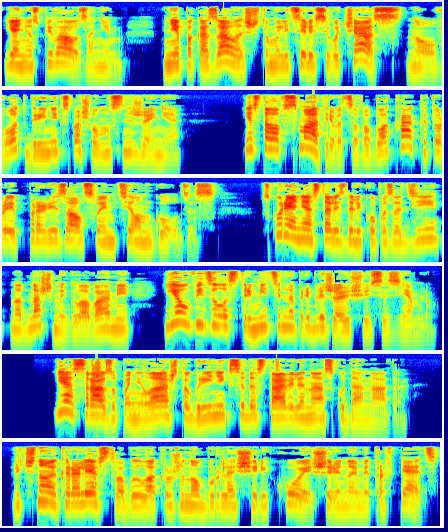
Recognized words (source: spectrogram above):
Я не успевала за ним. Мне показалось, что мы летели всего час, но вот Гриникс пошел на снижение. Я стала всматриваться в облака, которые прорезал своим телом Голдис — Вскоре они остались далеко позади, над нашими головами, я увидела стремительно приближающуюся землю. Я сразу поняла, что гриниксы доставили нас куда надо. Речное королевство было окружено бурлящей рекой шириной метров пять.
